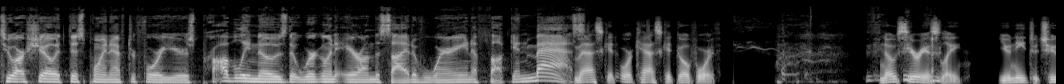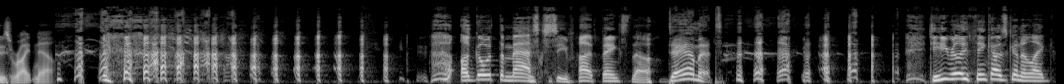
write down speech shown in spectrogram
to our show at this point after four years probably knows that we're going to err on the side of wearing a fucking mask. Mask it or casket Goforth. no, seriously, you need to choose right now. I'll go with the mask, Seabot. Thanks, though. damn it. Did he really think I was going to like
